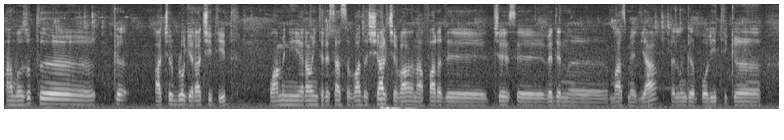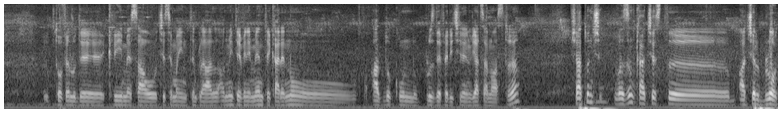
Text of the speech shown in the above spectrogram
Am văzut uh, că acel blog era citit, oamenii erau interesați să vadă și altceva în afară de ce se vede în uh, mass media, pe lângă politică, tot felul de crime sau ce se mai întâmplă, anumite evenimente care nu aduc un plus de fericire în viața noastră. Și atunci, văzând că acest, uh, acel blog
